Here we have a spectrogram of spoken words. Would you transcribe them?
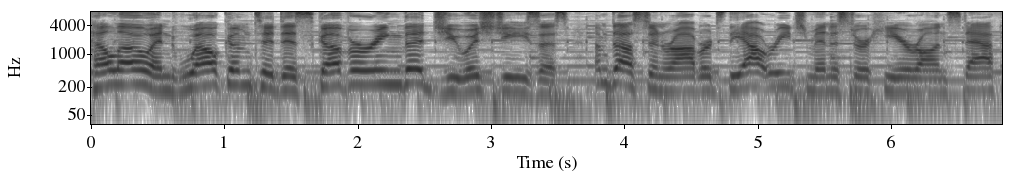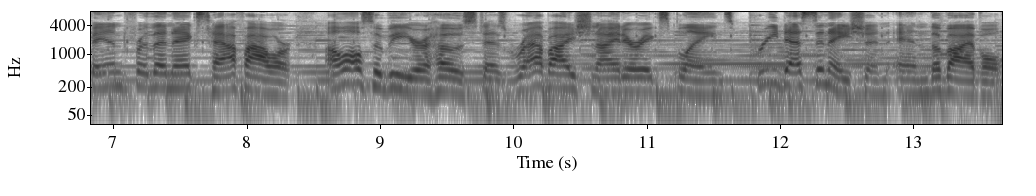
Hello and welcome to Discovering the Jewish Jesus. I'm Dustin Roberts, the outreach minister here on staff, and for the next half hour, I'll also be your host as Rabbi Schneider explains predestination and the Bible.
